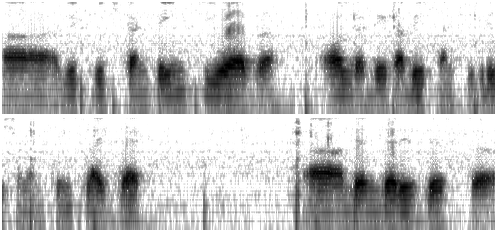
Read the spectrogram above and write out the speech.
uh, which which contains your uh, all the database configuration and things like that. Uh, then there is this uh,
